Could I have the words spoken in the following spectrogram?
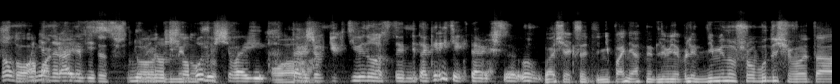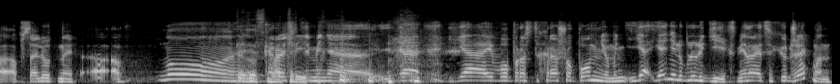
ну, что мне нравились что «Не минувшего «Не минувшего». будущего», и О. также у них 90-й метакритик, так что, ну, Вообще, кстати, непонятный для меня. Блин, не минувшего будущего это абсолютный... Ну, короче, для меня... Я, я его просто хорошо помню. Я, я не люблю Людей Икс. Мне нравится Хью Джекман.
